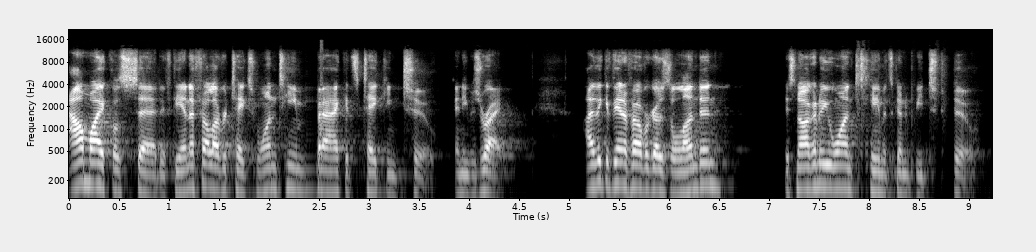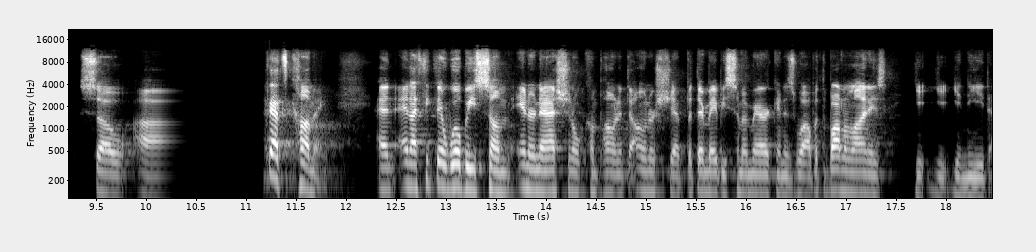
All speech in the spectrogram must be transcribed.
Al Michaels said, if the NFL ever takes one team back, it's taking two. And he was right. I think if the NFL ever goes to London, it's not going to be one team, it's going to be two. So uh, that's coming and and I think there will be some international component to ownership, but there may be some American as well. But the bottom line is you, you need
